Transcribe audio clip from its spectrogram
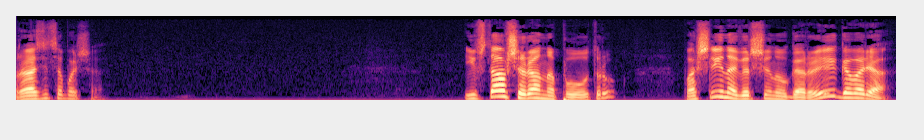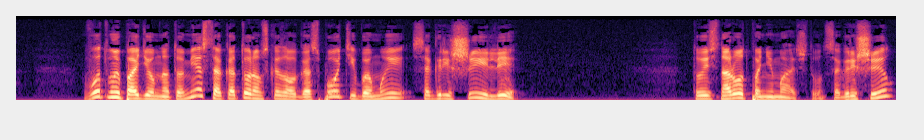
Разница большая. И вставши рано поутру, пошли на вершину горы, говоря, вот мы пойдем на то место, о котором сказал Господь, ибо мы согрешили. То есть народ понимает, что он согрешил.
